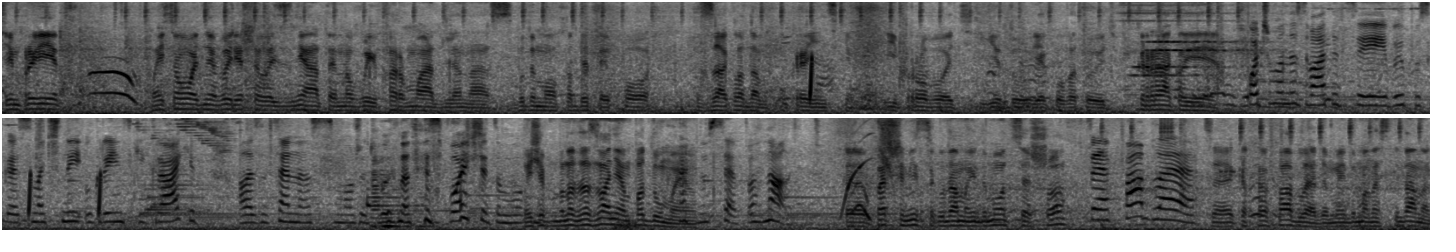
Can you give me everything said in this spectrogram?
Всім привіт! Ми сьогодні вирішили зняти новий формат для нас. Будемо ходити по закладам українським і пробувати їду, яку готують в Кракові. Хочемо назвати цей випуск смачний український крахів, але за це нас можуть вигнати з Польщі, тому Ми ще над названням подумаємо. ну все, погнали. Е, Перше місце, куди ми йдемо, це що? Це фабле. Це кафе Фабле, де ми йдемо на сніданок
